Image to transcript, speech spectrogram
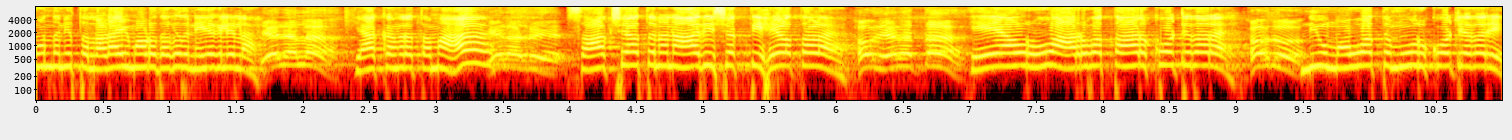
ಮುಂದೆ ನಿಂತು ಲಡಾಯಿ ಮಾಡೋದಾಗದ ನೇಗಲಿಲ್ಲ. ಯಾಕಂದ್ರ ಯಾಕಂದ್ರೆ ತಮ್ಮ ಸಾಕ್ಷಾತ್ ನನ್ನ ಆದಿಶಕ್ತಿ ಹೇಳ್ತಾಳೆ. ಏ ಅವರು ಅರವತ್ತಾರು ಕೋಟಿ ಇದಾರೆ. ನೀವು ಮೂವತ್ತ್ ಮೂರು ಕೋಟಿ ಅದಾರಿ.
